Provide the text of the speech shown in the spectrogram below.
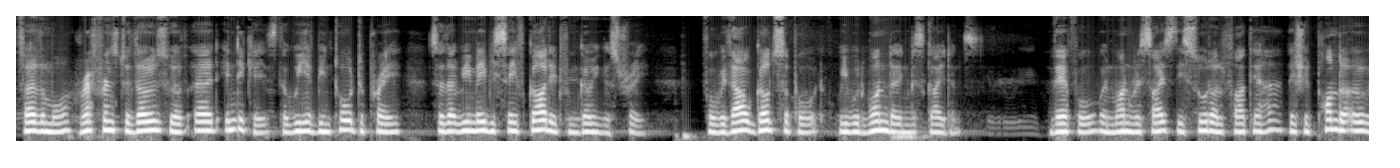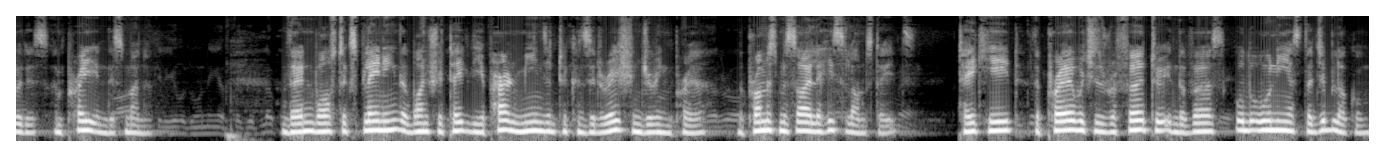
Furthermore, reference to those who have erred indicates that we have been taught to pray so that we may be safeguarded from going astray. For without God's support, we would wander in misguidance. Therefore, when one recites the Surah Al Fatiha, they should ponder over this and pray in this manner. Then, whilst explaining that one should take the apparent means into consideration during prayer, the promised Messiah states, Take heed, the prayer which is referred to in the verse, Ud'uni astajib lakum,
